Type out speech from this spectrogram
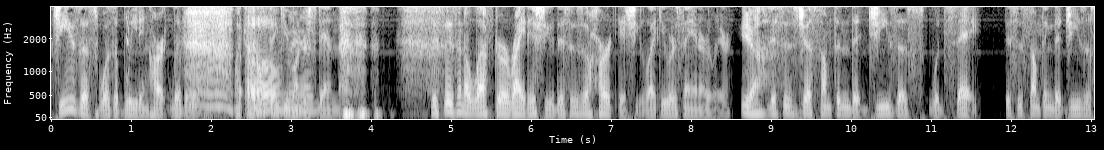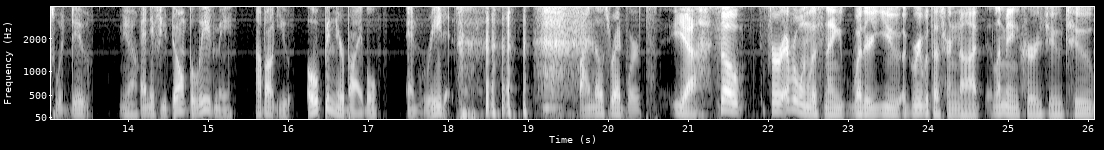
Jesus was a bleeding heart liberal. Like, I don't Oh, think you man. understand that. This isn't a left or a right issue. This is a heart issue, like you were saying earlier. yeah This is just something that Jesus would say. This is something that Jesus would do. yeah And if you don't believe me, how about you open your Bible and read it? Find those red words. Yeah. So for everyone listening, whether you agree with us or not, let me encourage you to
